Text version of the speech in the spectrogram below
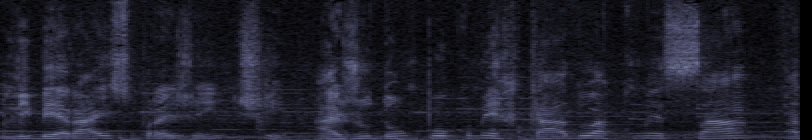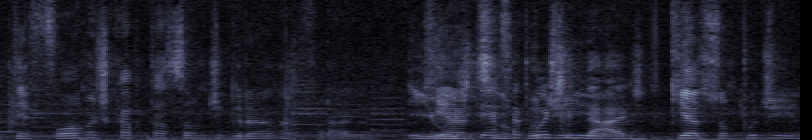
liberar isso pra gente ajudou um pouco o mercado a começar a ter forma de captação de grana, Fraga. E Que hoje antes tem não essa podia, quantidade. Que antes não podia.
